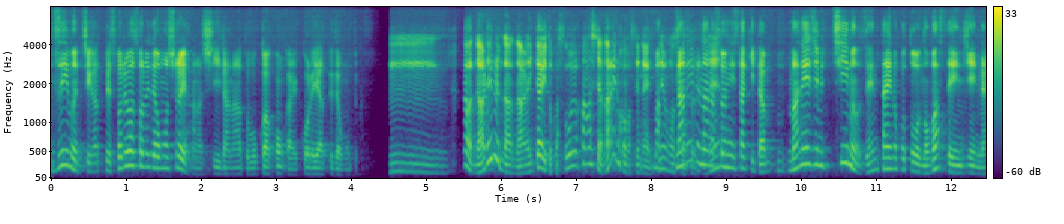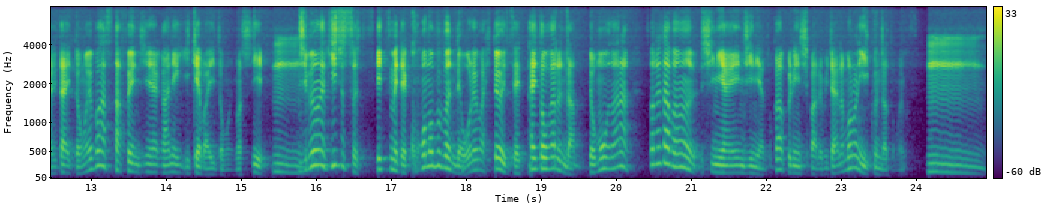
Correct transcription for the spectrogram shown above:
随分違ってそれはそれで面白い話だなと僕は今回これやってて思ってます。うん。だから慣れるならなりたいとかそういう話じゃないのかもしれないですまあ、ね。もしか慣れるならそういうふうにさっき言ったマネージメントチームの全体のことを伸ばすエンジニアになりたいと思えばスタッフエンジニア側に行けばいいと思いますしうん自分が技術として突き詰めてここの部分で俺は人より絶対尖るんだって思うならそれ多分シニアエンジニアとかプリンシパルみたいなものに行くんだと思います。うん。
